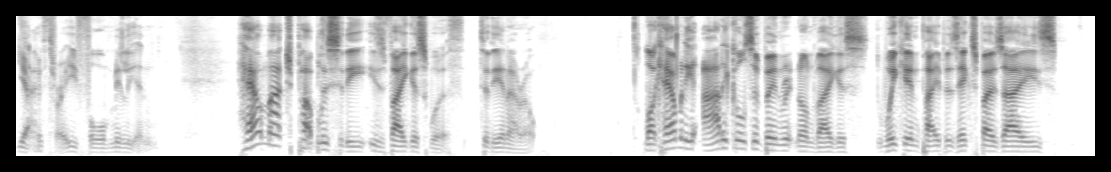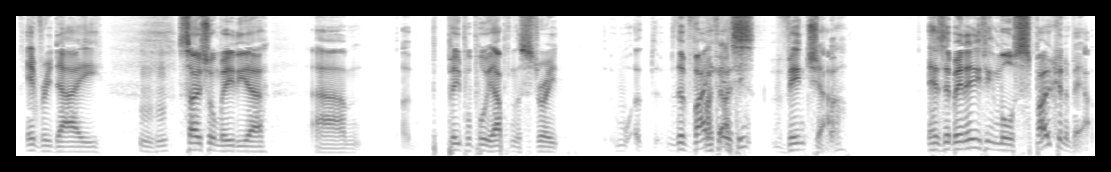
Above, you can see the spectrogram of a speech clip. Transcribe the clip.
you know, three, four million. How much publicity is Vegas worth to the NRL? Like how many articles have been written on Vegas? Weekend papers, exposés, every day, Mm-hmm. social media, um, people pull you up in the street. The I th- I Vegas think- venture, has there been anything more spoken about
